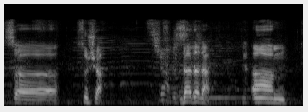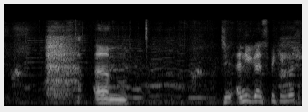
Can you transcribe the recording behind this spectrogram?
с э, США. Да, да, да. Um, um, do any of you guys speak English?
